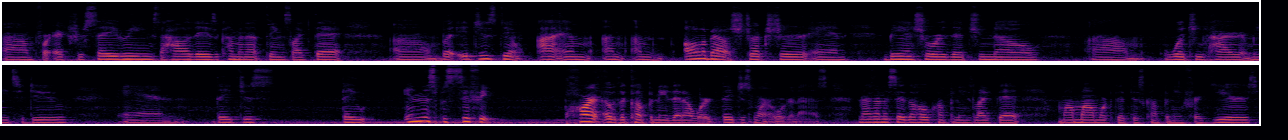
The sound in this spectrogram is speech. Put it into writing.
um, for extra savings. The holidays are coming up, things like that. Um, but it just didn't, I am, I'm, I'm all about structure and being sure that you know um, what you've hired me to do. And they just, they, in the specific part of the company that I work, they just weren't organized. I'm not going to say the whole company's like that. My mom worked at this company for years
